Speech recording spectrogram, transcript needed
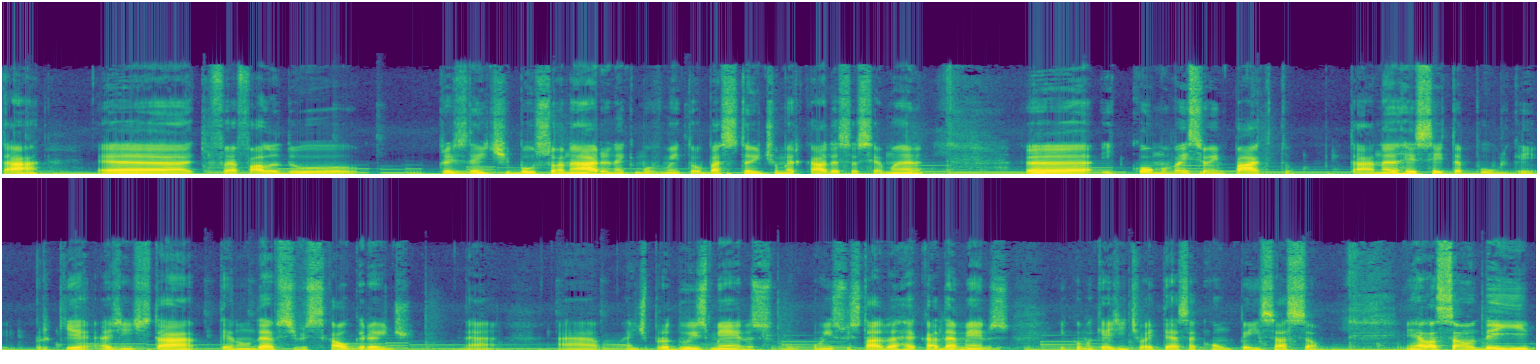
tá? É, que foi a fala do presidente Bolsonaro, né, que movimentou bastante o mercado essa semana, uh, e como vai ser o impacto tá, na receita pública, porque a gente está tendo um déficit fiscal grande. Né? A, a, gente produz menos, com isso o Estado arrecada menos, e como que a gente vai ter essa compensação. Em relação ao DI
